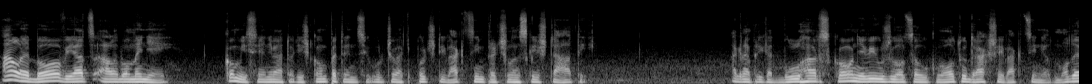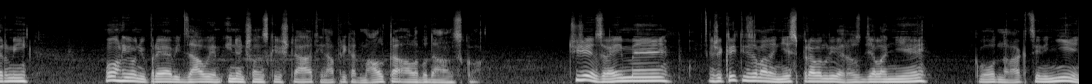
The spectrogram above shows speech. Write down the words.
alebo viac alebo menej. Komisia nemá totiž kompetenciu určovať počty vakcín pre členské štáty. Ak napríklad Bulharsko nevyužilo celú kvótu drahšej vakcíny od Moderny, mohli o ňu prejaviť záujem iné členské štáty, napríklad Malta alebo Dánsko. Čiže je zrejme, že kritizované nespravodlivé rozdelenie kvót na vakcíny nie je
